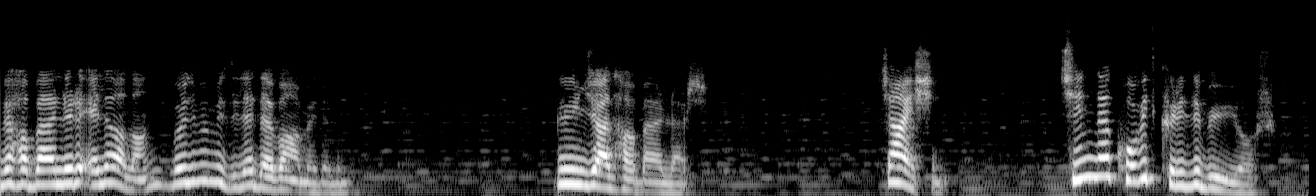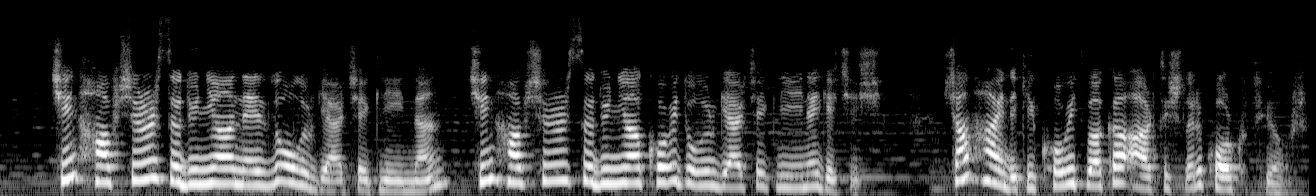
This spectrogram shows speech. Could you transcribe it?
ve haberleri ele alan bölümümüz ile devam edelim. Güncel haberler. Caixin Çin'de Covid krizi büyüyor. Çin hapşırırsa dünya nezle olur gerçekliğinden, Çin hapşırırsa dünya Covid olur gerçekliğine geçiş. Şanghay'daki Covid vaka artışları korkutuyor.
